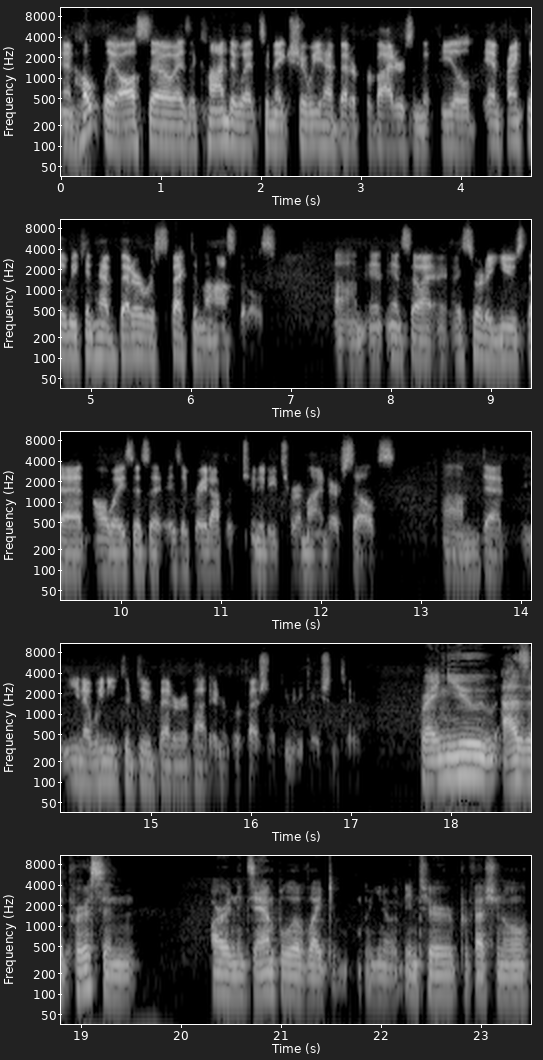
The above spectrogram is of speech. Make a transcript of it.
and hopefully also as a conduit to make sure we have better providers in the field, and frankly, we can have better respect in the hospitals. Um, and, and so I, I, sort of use that always as a as a great opportunity to remind ourselves um, that you know we need to do better about interprofessional communication too. Right, and you as a person are an example of like you know interprofessional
